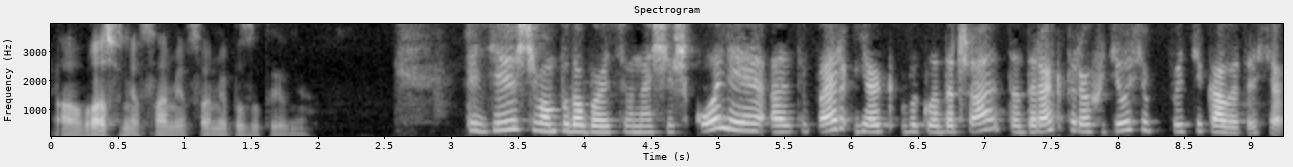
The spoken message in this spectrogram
А враження самі самі позитивні. Радію, що вам подобається у нашій школі. А тепер, як викладача та директора, хотілося б поцікавитися,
